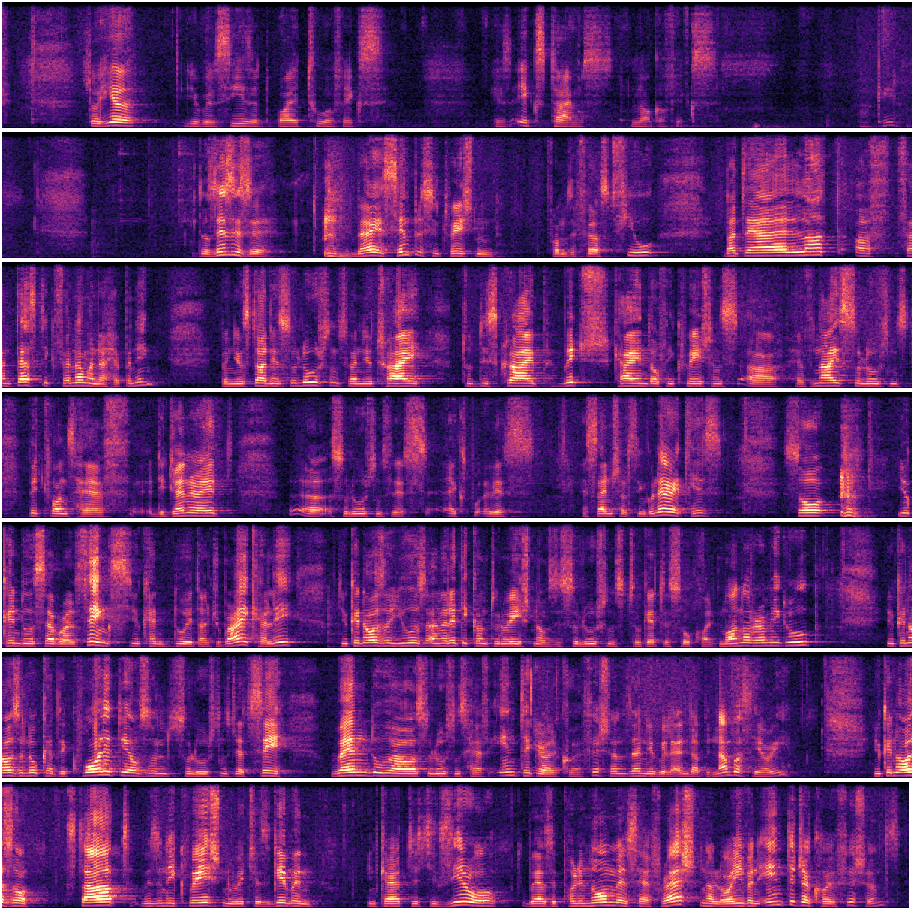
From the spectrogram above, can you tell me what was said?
So here you will see that y2 of x is x times log of x. Okay. So this is a very simple situation from the first few, but there are a lot of fantastic phenomena happening when you study solutions, when you try to describe which kind of equations are, have nice solutions, which ones have degenerate uh, solutions with, with essential singularities. So you can do several things. You can do it algebraically. You can also use analytic continuation of the solutions to get a so-called monodromy group. You can also look at the quality of the solutions. Let's say when do our solutions have integral coefficients, then you will end up in number theory. You can also start with an equation which is given in characteristic zero, where the polynomials have rational or even integer coefficients.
